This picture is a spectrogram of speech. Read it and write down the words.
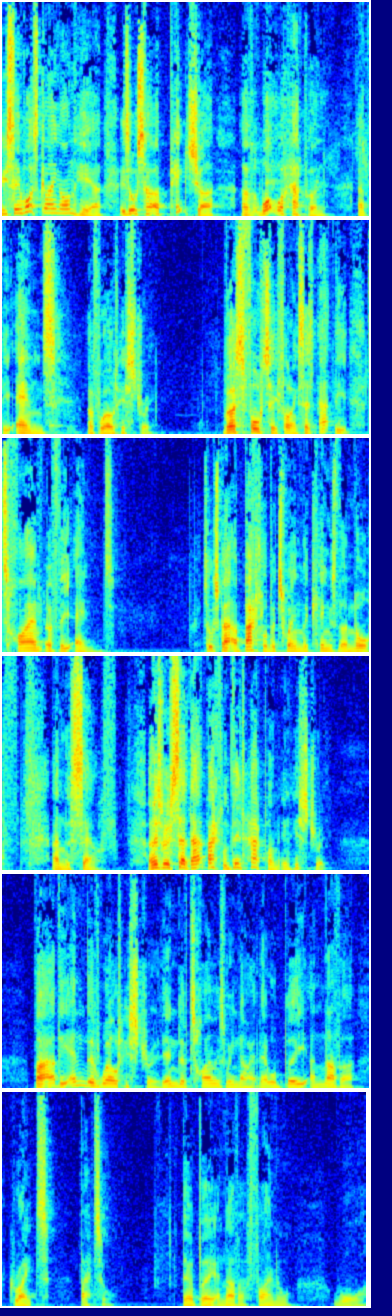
But you see, what's going on here is also a picture of what will happen at the end of world history. Verse 40 following says, At the time of the end. It talks about a battle between the kings of the north and the south. And as we've said, that battle did happen in history. But at the end of world history, the end of time as we know it, there will be another great battle. There will be another final war.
